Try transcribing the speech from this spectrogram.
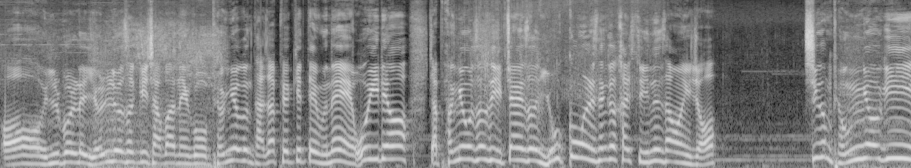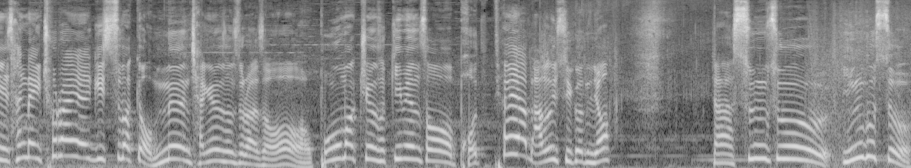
어 일벌레 16기 잡아내고 병력은 다 잡혔기 때문에 오히려 자 박영호 선수 입장에서는 역공을 생각할 수 있는 상황이죠 지금 병력이 상당히 초라하기 수밖에 없는 장현 선수라서 보호막 중에서 끼면서 버텨야 막을 수 있거든요. 자 순수 인구수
